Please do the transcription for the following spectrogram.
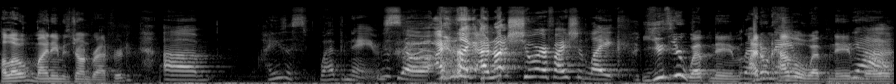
Hello, my name is John Bradford. Um, I use a web name, so I'm like, I'm not sure if I should like. Use your web name. I don't have a web name Yeah,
